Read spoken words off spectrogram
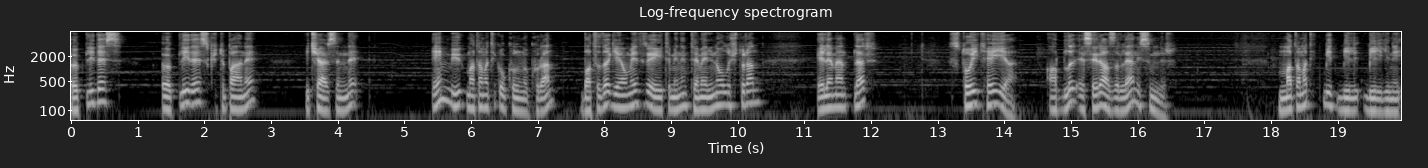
Öklides Öklides Kütüphane içerisinde en büyük matematik okulunu kuran, batıda geometri eğitiminin temelini oluşturan Elementler Stoikeia adlı eseri hazırlayan isimdir. Matematik bilgini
